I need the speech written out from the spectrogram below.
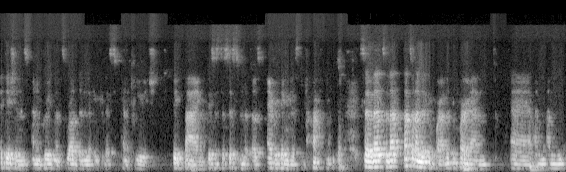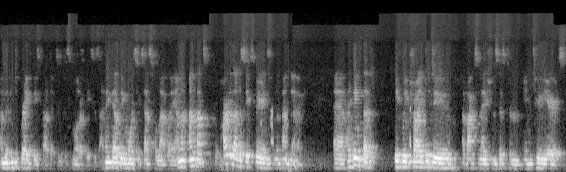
additions and improvements rather than looking for this kind of huge big bang. This is the system that does everything in this department. So that so that that's what I'm looking for. I'm looking for um uh, I'm, I'm, I'm looking to break these projects into smaller pieces. I think they'll be more successful that way, and and that's part of that is the experience from the pandemic. Uh, I think that if we tried to do a vaccination system in two years,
